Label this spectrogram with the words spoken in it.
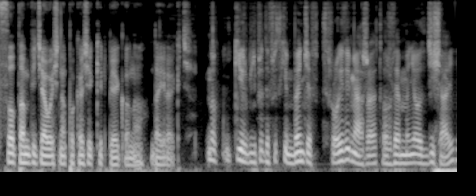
co tam widziałeś na pokazie Kirby'ego na Directie? No, Kirby przede wszystkim będzie w trójwymiarze, to już wiemy nie od dzisiaj,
